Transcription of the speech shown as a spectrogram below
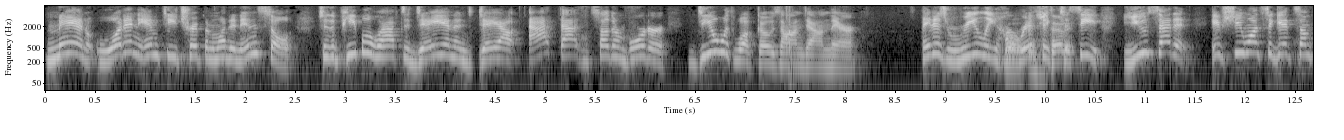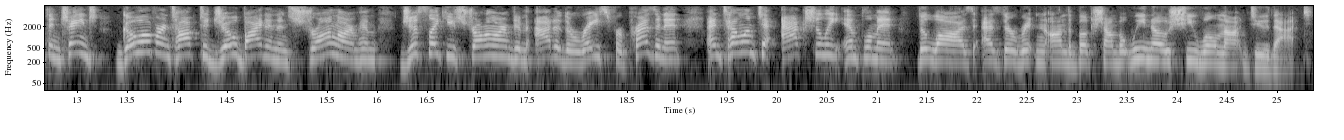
man, what an empty trip and what an insult to the people who have to day in and day out that southern border deal with what goes on down there. It is really horrific well, to see. You said it. If she wants to get something changed, go over and talk to Joe Biden and strong arm him, just like you strong armed him out of the race for president, and tell him to actually implement the laws as they're written on the book, Sean. But we know she will not do that.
